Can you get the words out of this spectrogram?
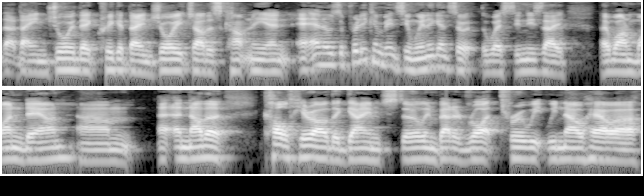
that they enjoy their cricket, they enjoy each other's company, and and it was a pretty convincing win against the, West Indies. They they won one down. Um, another cult hero of the game, Stirling, batted right through. We we know how. Uh,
